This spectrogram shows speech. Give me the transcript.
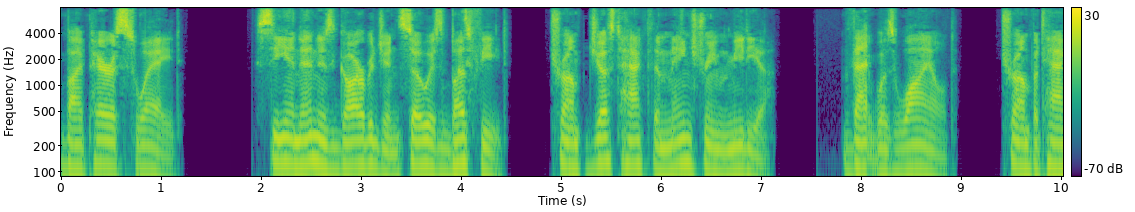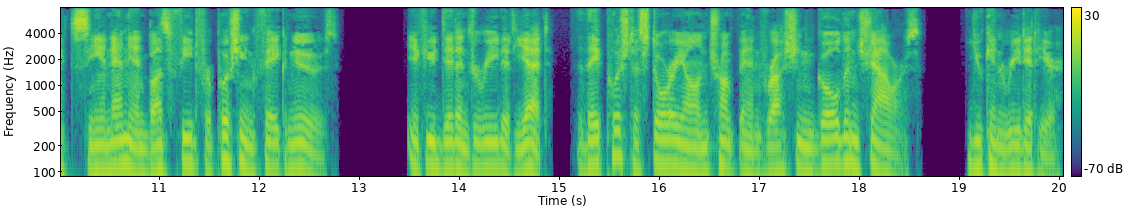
By Paris Swade. CNN is garbage and so is BuzzFeed. Trump just hacked the mainstream media. That was wild. Trump attacked CNN and BuzzFeed for pushing fake news. If you didn't read it yet, they pushed a story on Trump and Russian golden showers. You can read it here.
